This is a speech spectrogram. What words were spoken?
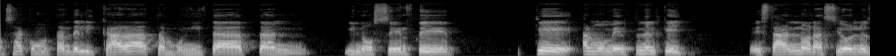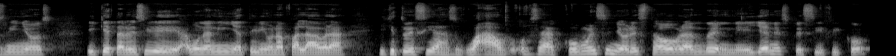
o sea, como tan delicada, tan bonita, tan inocente, que al momento en el que estaban en oración los niños y que tal vez si una niña tenía una palabra y que tú decías, wow, o sea, cómo el Señor está obrando en ella en específico,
